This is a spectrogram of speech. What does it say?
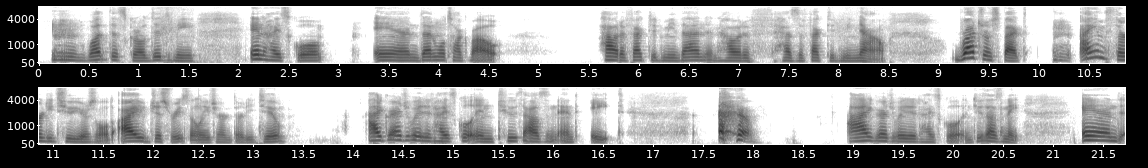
what this girl did to me in high school. And then we'll talk about how it affected me then and how it has affected me now. Retrospect, I am 32 years old. I just recently turned 32. I graduated high school in 2008. I graduated high school in 2008. And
